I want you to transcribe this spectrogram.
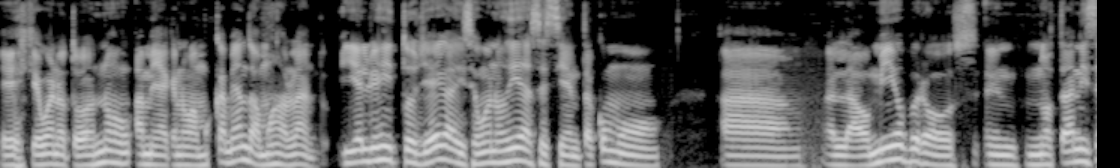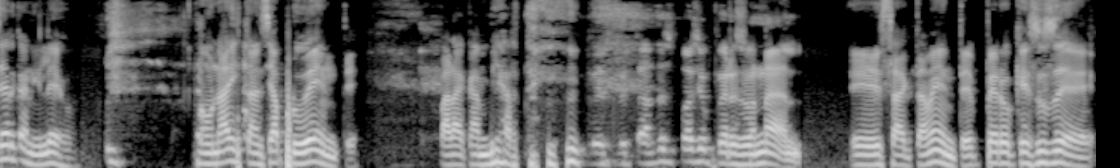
es que, bueno, todos nos, a medida que nos vamos cambiando, vamos hablando. Y el viejito llega, dice buenos días, se sienta como a- al lado mío, pero en- no está ni cerca ni lejos. A una distancia prudente para cambiarte. Respetando espacio personal. Exactamente, pero ¿qué sucede?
